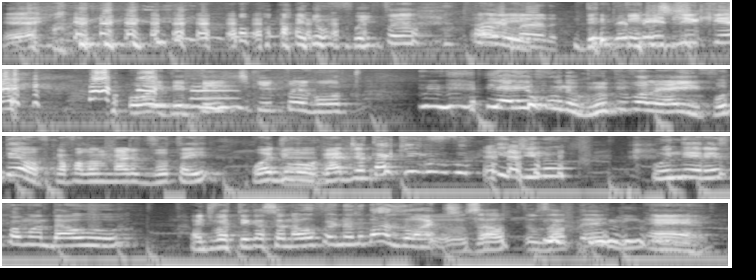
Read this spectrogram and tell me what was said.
É. Aí eu fui pra. Aí, Falei, mano, depende, depende de quem. Oi, depende de quem pergunta. E aí eu fui no grupo e falei, aí, fudeu, ficar falando merda dos outros aí. O advogado já tá aqui pedindo o endereço pra mandar o. A gente vai ter que acionar o Fernando Bazotti. Os, al os alterninhos. tá É. ligado?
